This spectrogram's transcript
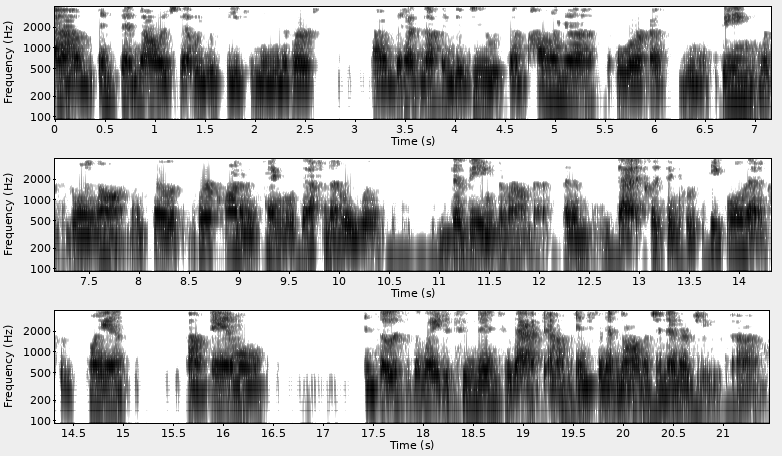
um, instant knowledge that we receive from the universe um, that has nothing to do with them calling us or us, you know, seeing what's going on. And so we're quantum entangled definitely with the beings around us. And that includes people, that includes plants, um, animals, and so this is a way to tune into that um, infinite knowledge and energy. Um,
